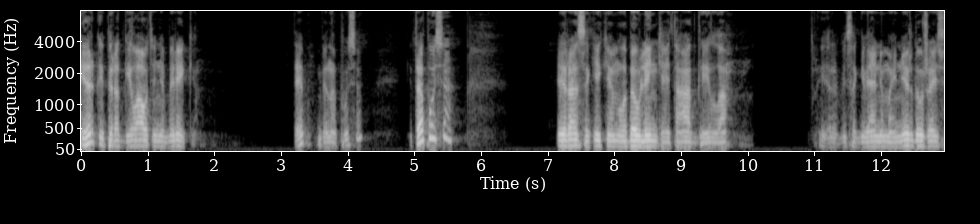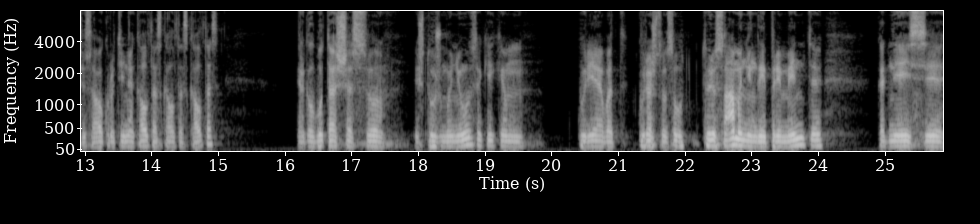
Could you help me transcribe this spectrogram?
Ir kaip ir atgailauti nebereikia. Taip, viena pusė. Kita pusė yra, sakykime, labiau linkę į tą atgailą ir visą gyvenimą eini ir daužaisi savo krūtinę kaltas, kaltas, kaltas. Ir galbūt aš esu iš tų žmonių, sakykime, kurie, vat, kur aš savo, turiu sąmoningai priminti, kad neįsi,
